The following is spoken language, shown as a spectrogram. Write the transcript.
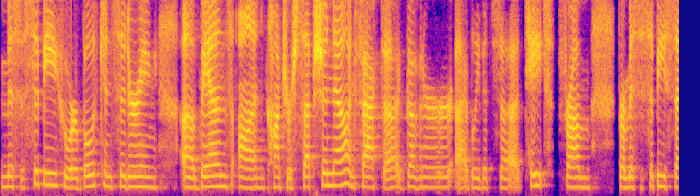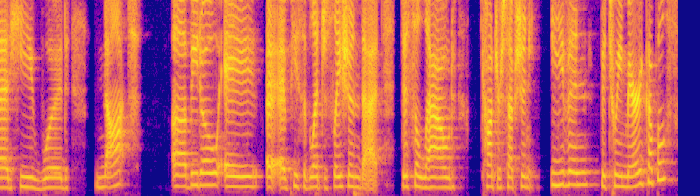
Mississippi who are both considering uh, bans on contraception now. In fact, uh, Governor, I believe it's uh, Tate from from Mississippi, said he would not uh, veto a, a a piece of legislation that disallowed contraception even between married couples.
